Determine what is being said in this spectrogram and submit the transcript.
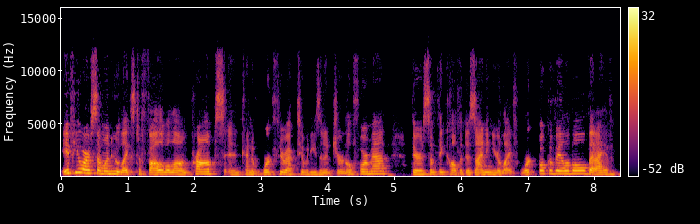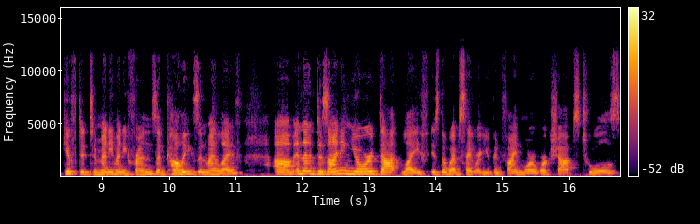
If you are someone who likes to follow along prompts and kind of work through activities in a journal format, there's something called the Designing Your Life Workbook available that I have gifted to many, many friends and colleagues in my life. Um, and then designingyour.life is the website where you can find more workshops, tools,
